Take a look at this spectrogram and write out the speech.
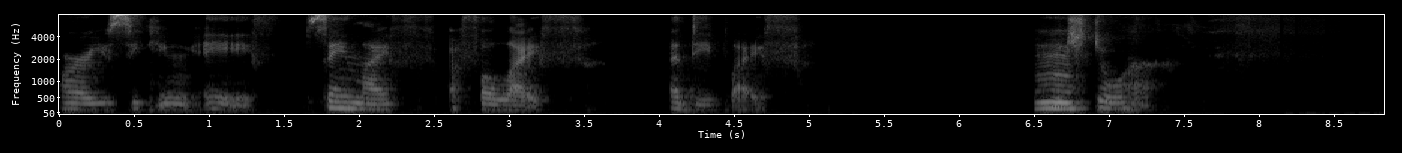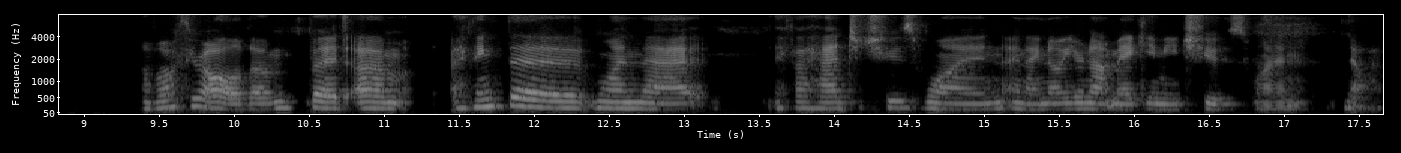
Or are you seeking a sane life, a full life, a deep life? Mm. Which door? I'll walk through all of them, but um, I think the one that, if I had to choose one, and I know you're not making me choose one. No, I'm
